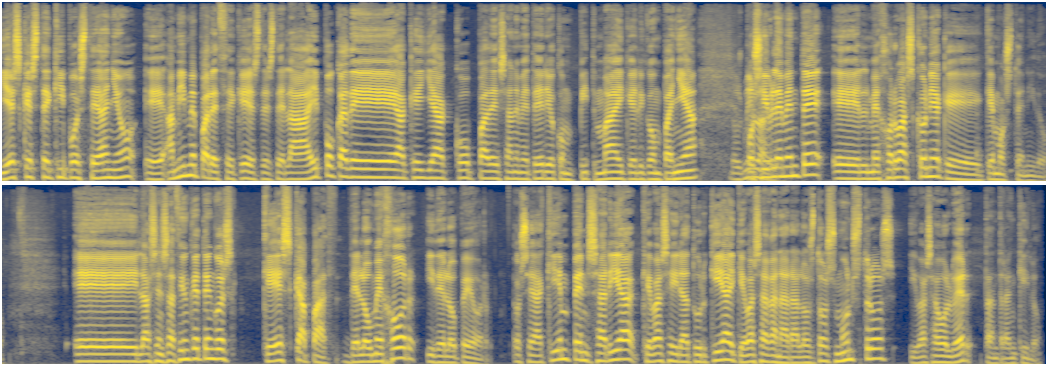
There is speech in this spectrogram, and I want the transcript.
Y es que este equipo este año, eh, a mí me parece que es desde la época de aquella Copa de San Emeterio con Pete Michael y compañía, 2009. posiblemente el mejor Vasconia que, que hemos tenido. Eh, la sensación que tengo es que es capaz de lo mejor y de lo peor. O sea, ¿quién pensaría que vas a ir a Turquía y que vas a ganar a los dos monstruos y vas a volver tan tranquilo?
